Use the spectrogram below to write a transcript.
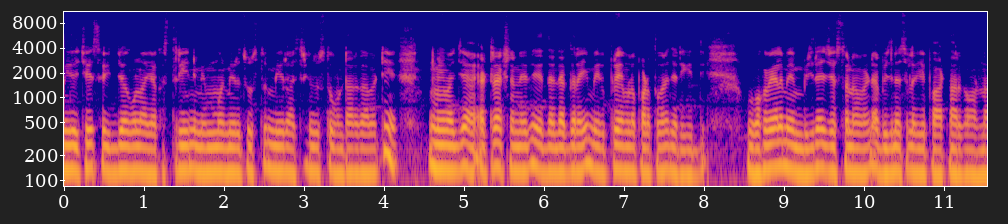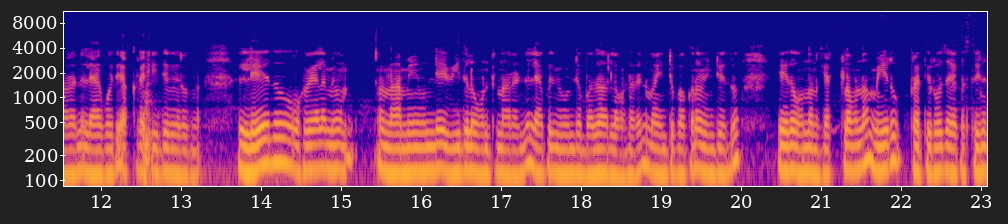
మీరు చేసే ఉద్యోగంలో ఆ యొక్క స్త్రీని మిమ్మల్ని మీరు చూస్తూ మీరు ఆ స్త్రీని చూస్తూ ఉంటారు కాబట్టి మీ మధ్య అట్రాక్షన్ అనేది దగ్గర అయ్యి మీరు ప్రేమలో పడతామని జరిగిద్ది. ఒకవేళ మేము బిజినెస్ చేస్తున్నామంటే ఆ బిజినెస్లో ఏ పార్ట్నర్గా ఉన్నారని లేకపోతే అక్కడ ఇది వేరుగా. లేదు ఒకవేళ మేము నా మేము ఉండే వీధిలో ఉంటున్నారండి లేకపోతే మేము ఉండే బజార్లో ఉన్నారండి మా ఇంటి పక్కన ఇంటి ఎదురు ఏదో ఉందనుకో ఎట్లా ఉన్నా మీరు ప్రతిరోజు ఆ యొక్క స్త్రీని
